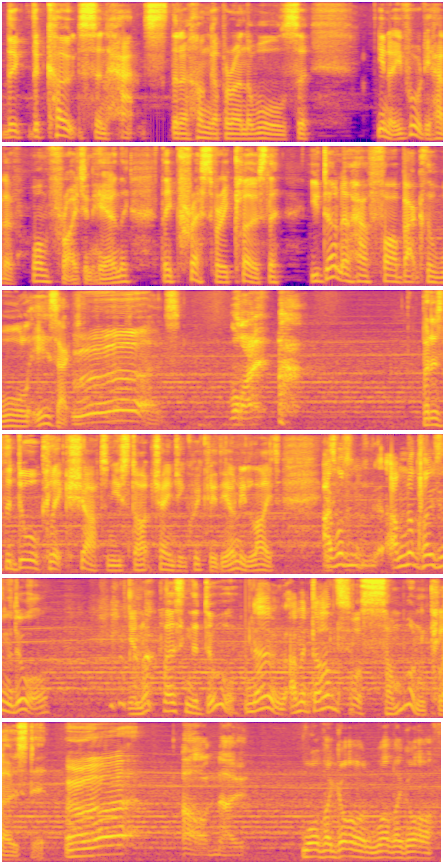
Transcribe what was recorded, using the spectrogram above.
the the coats and hats that are hung up around the walls. Uh, you know, you've already had a one fright in here, and they they press very close. They, you don't know how far back the wall is actually. What? But as the door clicks shut and you start changing quickly, the only light I wasn't. I'm not closing the door. you're not closing the door. No, I'm a dancer. Well, someone closed it. Uh, Oh no. What have I got on? What have I got off?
